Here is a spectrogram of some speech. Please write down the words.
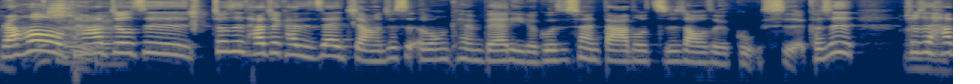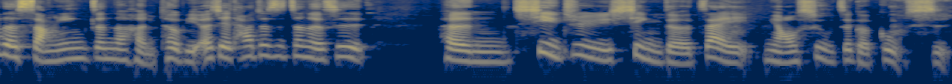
然后他就是就是他最开始在讲就是 Along Came Betty 的故事，虽然大家都知道这个故事，可是就是他的嗓音真的很特别，而且他就是真的是很戏剧性的在描述这个故事。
